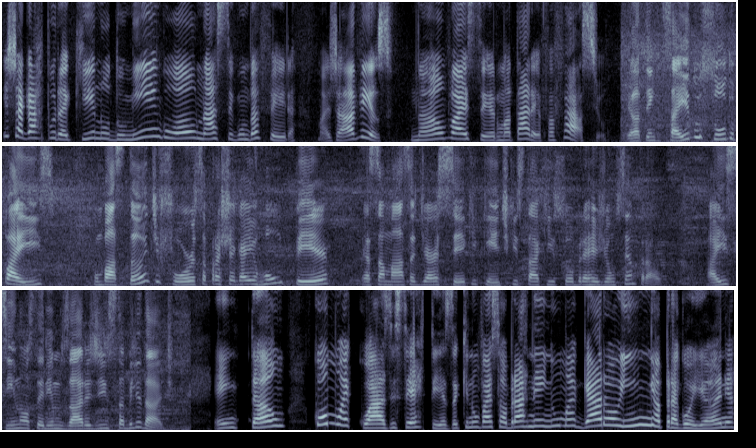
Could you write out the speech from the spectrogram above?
e chegar por aqui no domingo ou ou na segunda-feira. Mas já aviso, não vai ser uma tarefa fácil. Ela tem que sair do sul do país com bastante força para chegar e romper essa massa de ar seco e quente que está aqui sobre a região central. Aí sim nós teríamos áreas de instabilidade. Então, como é quase certeza que não vai sobrar nenhuma garoinha para Goiânia,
